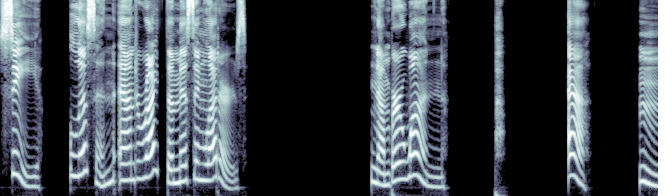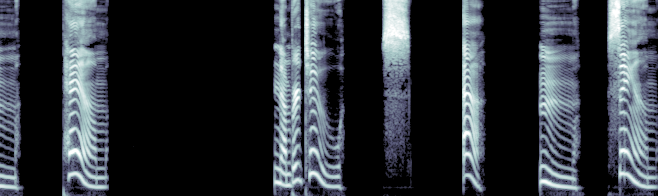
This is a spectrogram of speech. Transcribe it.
C. Listen and write the missing letters. Number 1. P. A. M. Pam. Number 2. S. A. M. Sam.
